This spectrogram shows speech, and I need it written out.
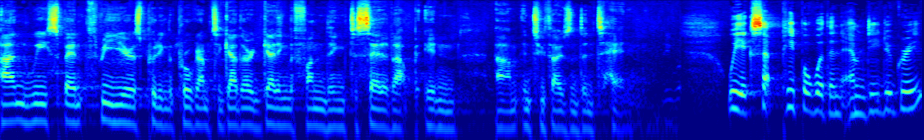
and we spent three years putting the program together, getting the funding to set it up in, um, in 2010. We accept people with an MD degree.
